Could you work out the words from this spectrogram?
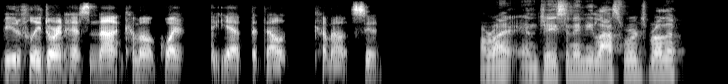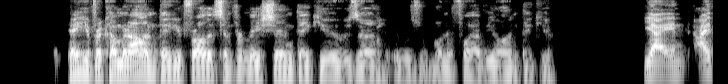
beautifully adorned has not come out quite yet but they'll come out soon all right and jason any last words brother thank you for coming on thank you for all this information thank you it was uh it was wonderful to have you on thank you yeah, and I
